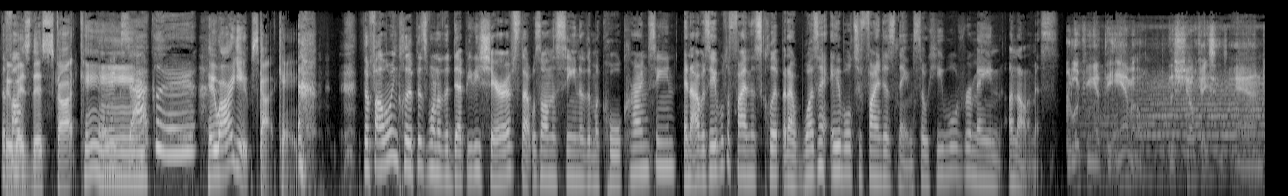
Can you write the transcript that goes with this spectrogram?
The Who fol- is this Scott King? Exactly. Who are you, Scott King? The following clip is one of the deputy sheriffs that was on the scene of the McCool crime scene, and I was able to find this clip, but I wasn't able to find his name, so he will remain anonymous. We're looking at the ammo, the shell casings, and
